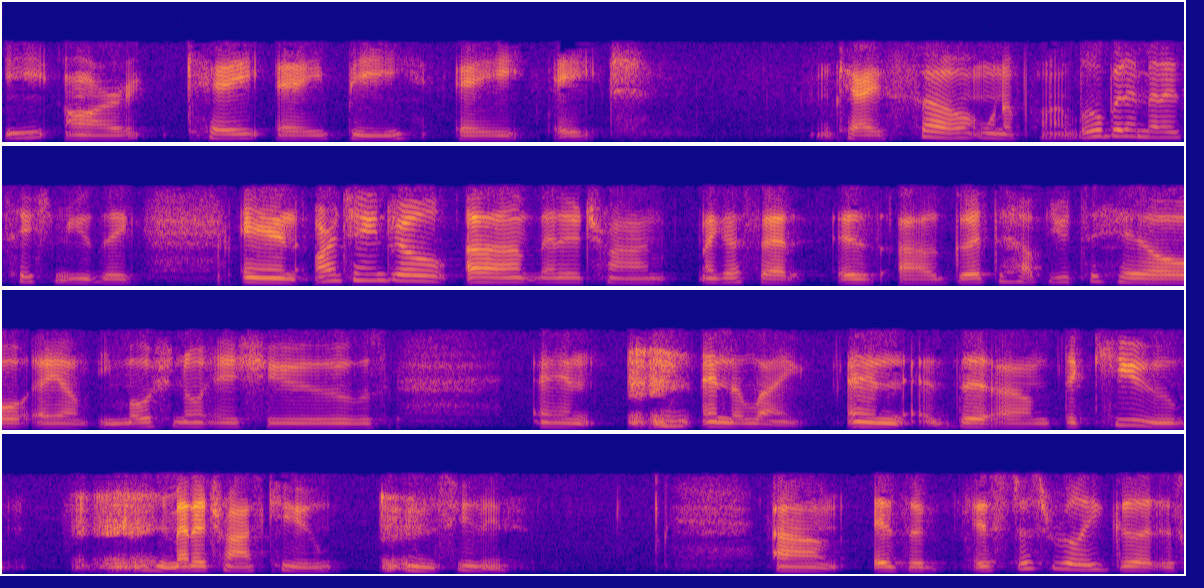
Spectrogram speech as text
E R K A B A H. Okay, so I'm going to put on a little bit of meditation music. And Archangel uh, Metatron, like I said, is uh, good to help you to heal um, emotional issues and and the like. And the um, the cube, Metatron's cube, excuse me, um, is a it's just really good. It's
